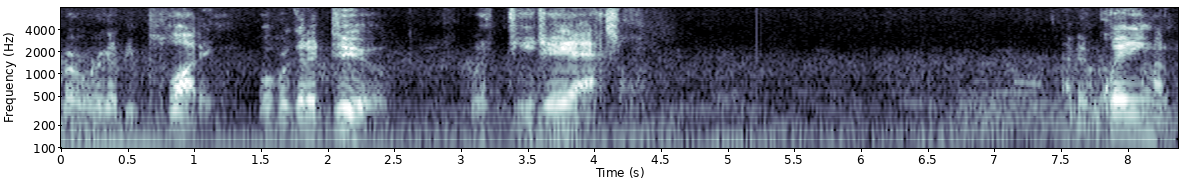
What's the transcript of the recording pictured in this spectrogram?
Where we're going to be plotting what we're going to do with DJ Axel. I've been waiting on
